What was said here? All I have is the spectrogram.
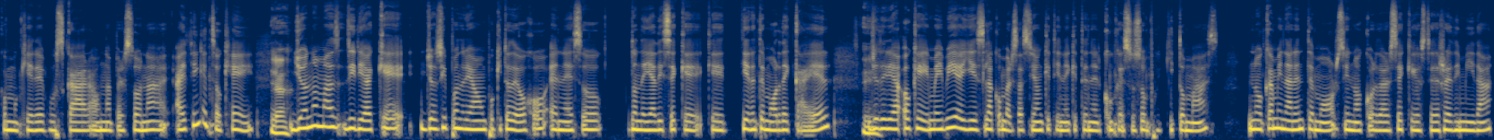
como quiere buscar a una persona, I think it's okay. Yo nomás diría que yo sí pondría un poquito de ojo en eso donde ella dice que, que tiene temor de caer, yo diría, ok, maybe ahí es la conversación que tiene que tener con Jesús un poquito más. No caminar en temor, sino acordarse que usted es redimida,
